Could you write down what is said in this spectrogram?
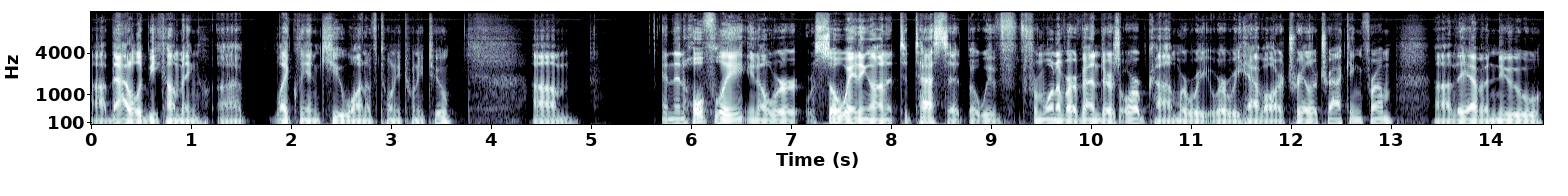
uh, that'll be coming uh, likely in Q1 of 2022. Um, and then hopefully, you know, we're, we're still waiting on it to test it, but we've from one of our vendors, ORBCOMM, where we where we have all our trailer tracking from, uh, they have a new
